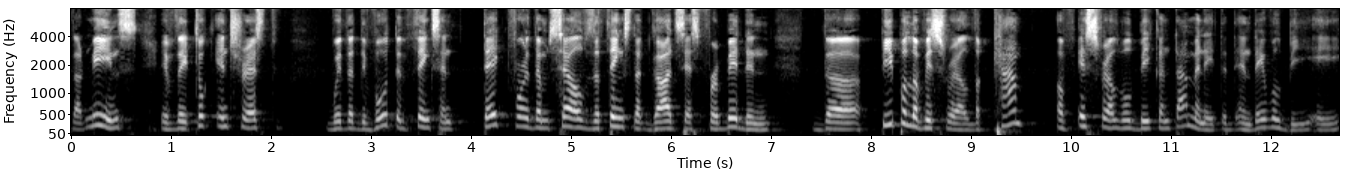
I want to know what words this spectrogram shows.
That means if they took interest with the devoted things and take for themselves the things that God says forbidden, the people of Israel, the camp of Israel will be contaminated and they will be a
